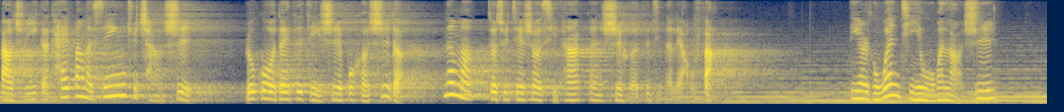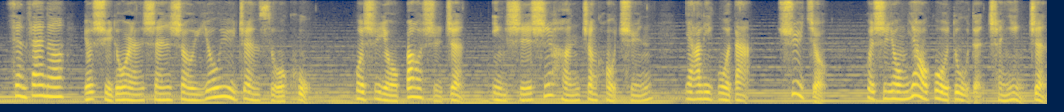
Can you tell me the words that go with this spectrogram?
保持一个开放的心去尝试。如果对自己是不合适的，那么就去接受其他更适合自己的疗法。第二个问题，我问老师：现在呢，有许多人深受忧郁症所苦，或是有暴食症、饮食失衡症候群、压力过大、酗酒。或是用药过度等成瘾症，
